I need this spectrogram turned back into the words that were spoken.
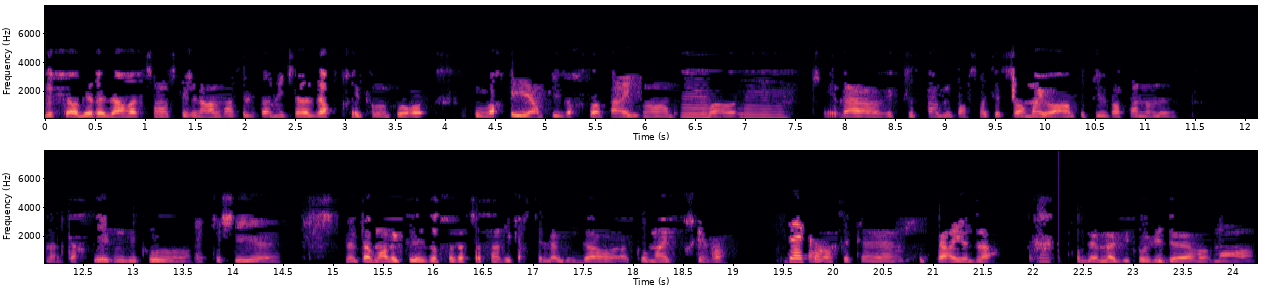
de faire des réservations, parce que généralement c'est les familles qui réservent très tôt pour euh, pouvoir payer en plusieurs fois par exemple, pour Hmm, pouvoir et là, avec tout ça, nous pensons que sûrement il y aura un peu plus d'enfants dans le, dans le quartier. Donc du coup, on réfléchit, euh, notamment avec les autres associations du quartier de la Goutte d'Or, euh, comment être présent pendant cette, euh, cette période-là. Le problème là, du Covid euh, vraiment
